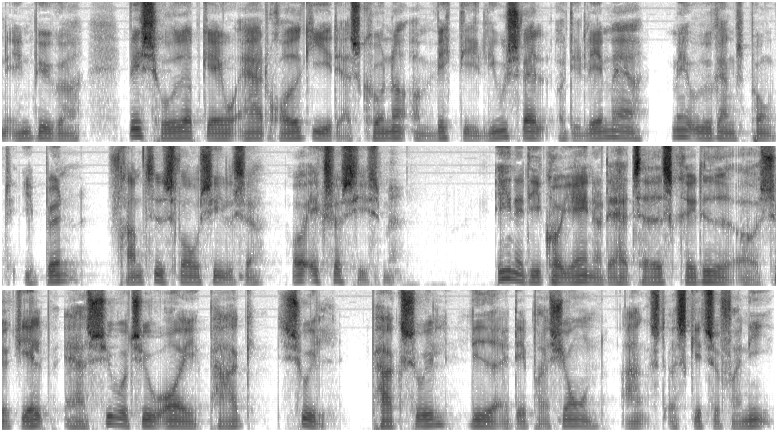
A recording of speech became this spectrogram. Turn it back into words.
100.000 indbyggere, hvis hovedopgave er at rådgive deres kunder om vigtige livsvalg og dilemmaer med udgangspunkt i bøn, fremtidsforudsigelser og eksorcisme. En af de koreanere, der har taget skridtet og søgt hjælp, er 27-årig Park Suil. Park Suil lider af depression, angst og skizofreni,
